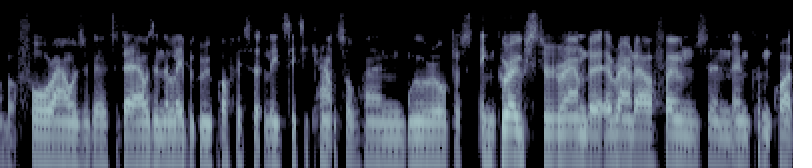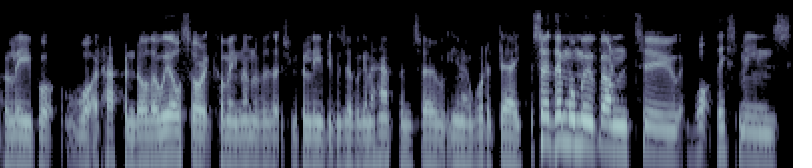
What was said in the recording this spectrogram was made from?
about four hours ago today. I was in the Labour Group office at Leeds City Council and we were all just engrossed around uh, around our phones and, and couldn't quite believe what, what had happened. Although we all saw it coming, none of us actually believed it was ever going to happen. So, you know, what a day. So then we'll move on to what this means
